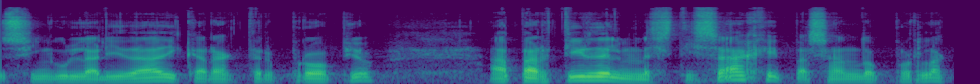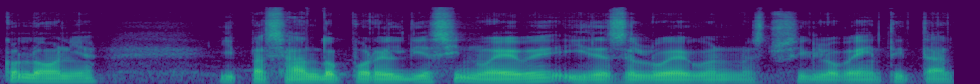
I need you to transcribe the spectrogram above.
singularidad y carácter propio a partir del mestizaje y pasando por la colonia y pasando por el XIX y desde luego en nuestro siglo XX y tal.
